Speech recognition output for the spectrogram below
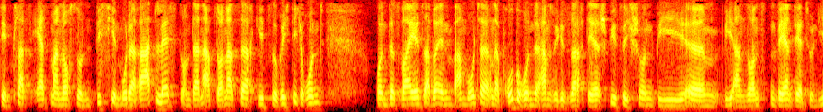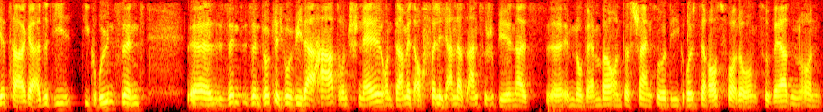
den Platz erstmal noch so ein bisschen moderat lässt und dann ab Donnerstag geht so richtig rund. Und das war jetzt aber in, am Montag in der Proberunde, haben sie gesagt, der spielt sich schon wie, ähm, wie ansonsten während der Turniertage. Also die, die Grüns sind sind, sind wirklich wohl wieder hart und schnell und damit auch völlig anders anzuspielen als äh, im November. Und das scheint so die größte Herausforderung zu werden. Und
